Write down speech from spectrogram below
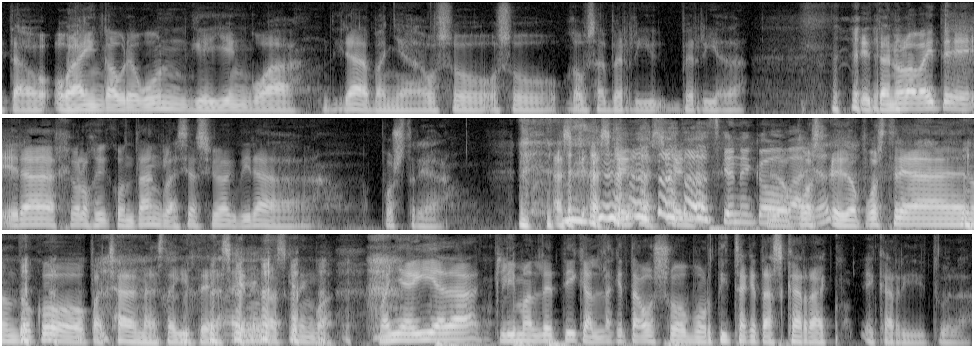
Eta orain gaur egun gehiengoa dira, baina oso oso gauza berri berria da. Eta nola baite, era geologiko kontan glaziazioak dira postrea. Azken, azken, azken, Azkeneko edo, bai, post, edo postrean ondoko patxarana, ez da egite, azkenengo, azkenengoa. Baina egia da, klima aldetik aldaketa oso bortitzak eta azkarrak ekarri dituela.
